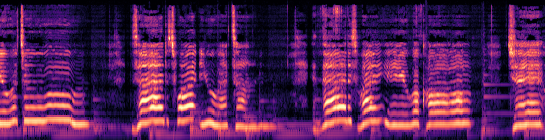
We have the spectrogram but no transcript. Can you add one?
you will do. That is what you have done, and that is why you are called Jehovah.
